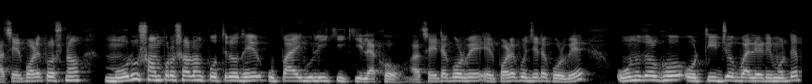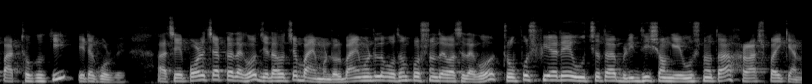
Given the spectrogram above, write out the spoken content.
আচ্ছা এরপরে প্রশ্ন, মরু সম্প্রসারণ প্রতিরোধের উপায়গুলি কি কি? লেখো। আচ্ছা এটা করবে, এরপরে যেটা করবে, অনুদৈর্ঘ্য ও তির্যক বাইলেরির মধ্যে পার্থক্য কি? এটা করবে। আচ্ছা এরপরে চ্যাপ্টার দেখো, যেটা হচ্ছে বায়ুমণ্ডল। বায়ুমণ্ডলে প্রথম প্রশ্ন দেওয়া আছে, দেখো ট্রোপোস্ফিয়ারে উচ্চতা বৃদ্ধির সঙ্গে উষ্ণতা হ্রাস পায় কেন?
